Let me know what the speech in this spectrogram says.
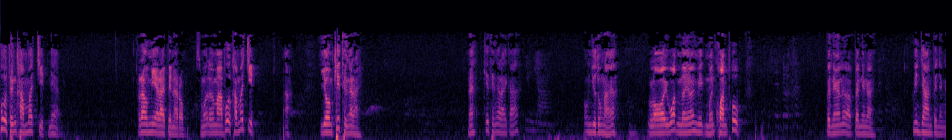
พูดถึงคำว่าจิตเนี่ย เรามีอะไรเป็นอารมณ์ สมมติเรามาพูดคำว่าจิตอะโยมคิดถึงอะไร นะ คิดถึงอะไรกะองอยู่ตรงไหนอะลอยว่อนเลยไหมมีเหมือนควันทูบเป็นยังไงเนี่ยเป็นยังไง วิญญาณเป็นยังไง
